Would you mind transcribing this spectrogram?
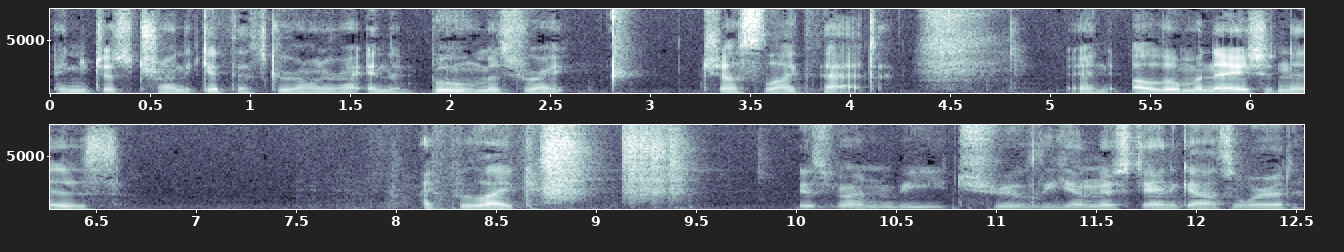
and you're just trying to get that screw on right and then boom it's right just like that and illumination is i feel like is when we truly understand god's word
